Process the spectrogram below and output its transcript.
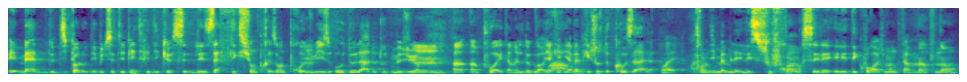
et, même, de dit Paul au début de cet épître, il dit que les afflictions présentes produisent, mm. au-delà de toute mesure, mm. un, poids éternel de gloire. Il y, a, même quelque chose de causal. On dit même les, souffrances et les, découragements que tu as maintenant,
